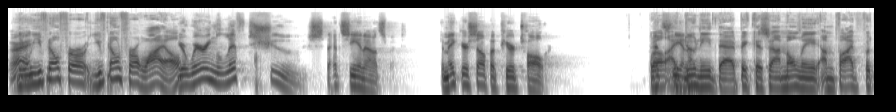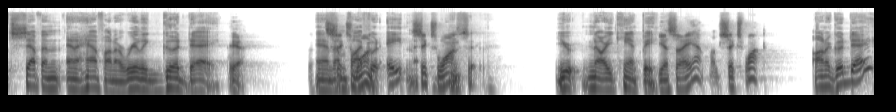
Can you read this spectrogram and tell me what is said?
Right. You, have known for you've known for a while. You're wearing lift shoes. That's the announcement to make yourself appear taller. well, I do need that because I'm only I'm five foot seven and a half on a really good day, Yeah. and I'm Six five one. foot eight. and- Six one. You no, you can't be Yes, I am. I'm six one. On a good day.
